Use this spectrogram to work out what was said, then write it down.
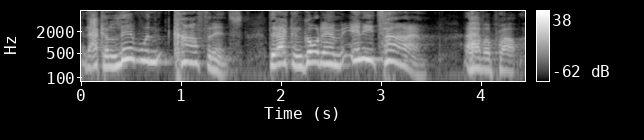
And I can live with confidence that I can go to Him anytime I have a problem.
